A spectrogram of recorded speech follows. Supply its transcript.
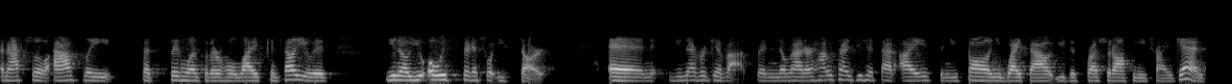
an actual athlete that's been one for their whole life can tell you, is you know, you always finish what you start and you never give up. And no matter how many times you hit that ice and you fall and you wipe out, you just brush it off and you try again.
